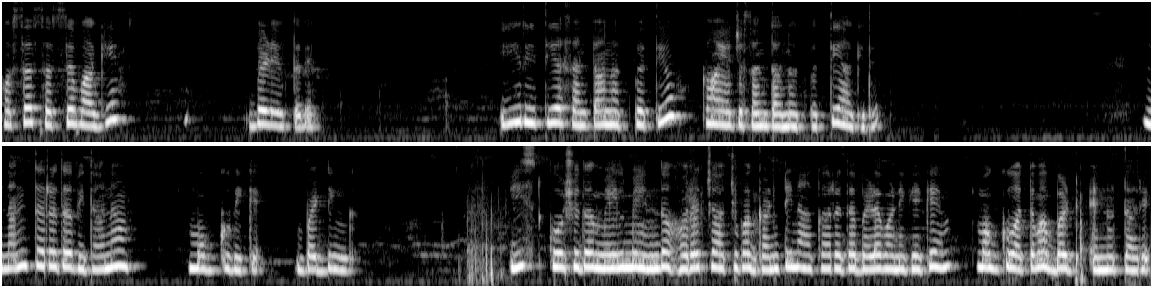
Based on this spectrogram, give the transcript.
ಹೊಸ ಸಸ್ಯವಾಗಿ ಬೆಳೆಯುತ್ತದೆ. ಈ ರೀತಿಯ ಸಂತಾನೋತ್ಪತ್ತಿಯು ಕಾಯಜ ಸಂತಾನೋತ್ಪತ್ತಿ ಆಗಿದೆ. ನಂತರದ ವಿಧಾನ ಮೊಗ್ಗುವಿಕೆ, ಬಡ್ಡಿಂಗ್. ಈಸ್ಟ್ ಕೋಶದ ಮೇಲ್ಮೆಯಿಂದ ಹೊರಚಾಚುವ ಗಂಟಿನ ಆಕಾರದ ಬೆಳವಣಿಗೆಗೆ ಮೊಗ್ಗು ಅಥವಾ ಬಡ್ ಎನ್ನುತ್ತಾರೆ.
